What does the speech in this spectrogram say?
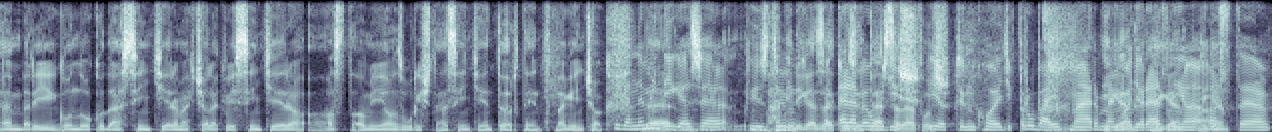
emberi gondolkodás szintjére, meg cselekvés szintjére azt, ami az Úristen szintjén történt megint csak. Igen, de, de mindig ezzel küzdünk. Hát mindig ezzel küzdünk, Eleve persze, úgy is hát most... jöttünk, hogy próbáljuk már igen, megmagyarázni igen, azt igen.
